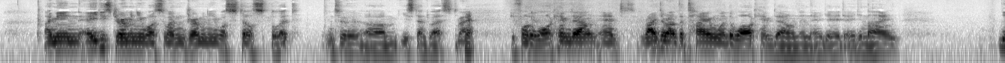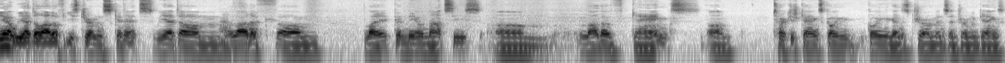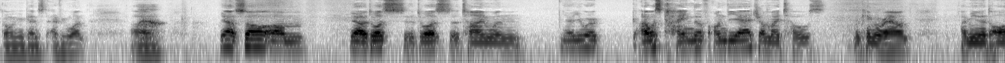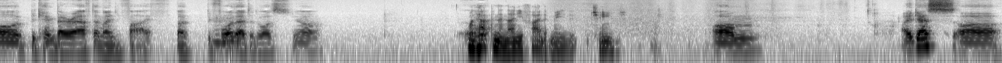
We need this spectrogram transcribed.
I mean, eighties Germany was when Germany was still split into um, east and west Right. Yeah. Before the wall came down, and right around the time when the wall came down in 88, 89, Yeah, we had a lot of East German skinheads. We had um, Ah, a lot fuck. of um, like uh, neo Nazis. Um, a lot of gangs, um, Turkish gangs going going against Germans and German gangs going against everyone. Um, yeah, so um, yeah, it was it was a time when yeah you were I was kind of on the edge, on my toes, looking around. I mean, it all became better after '95, but before Mhm. that, it was yeah. What happened in '95 that made it change? Um, I guess uh,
